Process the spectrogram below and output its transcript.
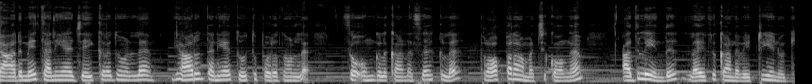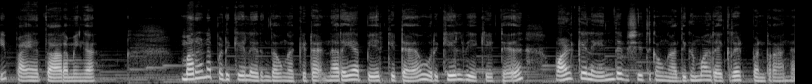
யாருமே தனியாக ஜெயிக்கிறதும் இல்லை யாரும் தனியாக தோற்று போகிறதும் இல்லை. ஸோ உங்களுக்கான சர்க்கிளை ப்ராப்பராக அமைச்சுக்கோங்க. அதுலேருந்து லைஃபுக்கான வெற்றியை நோக்கி பயணத்தை ஆரம்பிங்க. மரணப்படுக்கையில் இருந்தவங்க கிட்ட நிறையா பேர்கிட்ட ஒரு கேள்வியை கேட்டு வாழ்க்கையில் எந்த விஷயத்துக்கு அவங்க அதிகமாக ரெக்ரெட் பண்ணுறாங்க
